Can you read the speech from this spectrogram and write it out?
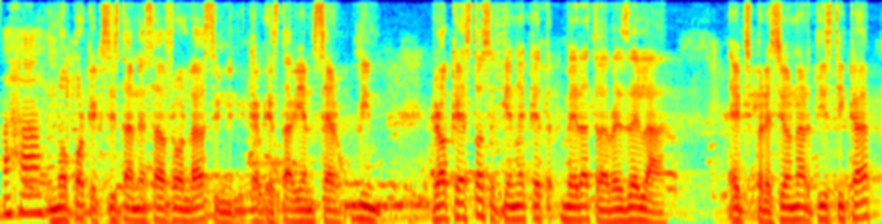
Ajá. No porque existan esas rolas significa que está bien ser un pin. Creo que esto se tiene que ver a través de la expresión artística,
